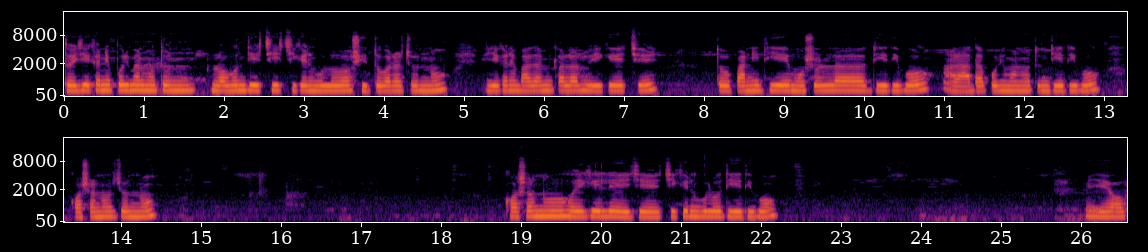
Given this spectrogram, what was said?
তো এই যে এখানে পরিমাণ মতন লবণ দিয়েছি চিকেনগুলো সিদ্ধ করার জন্য। এখানে বাদামি কালার হয়ে গিয়েছে। তো পানি দিয়ে মশলা দিয়ে দিব আর আদা পরিমাণ মতন দিয়ে দিব কষানোর জন্য। কষানো হয়ে গেলে এই যে চিকেনগুলো দিয়ে দিব। এই অফ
